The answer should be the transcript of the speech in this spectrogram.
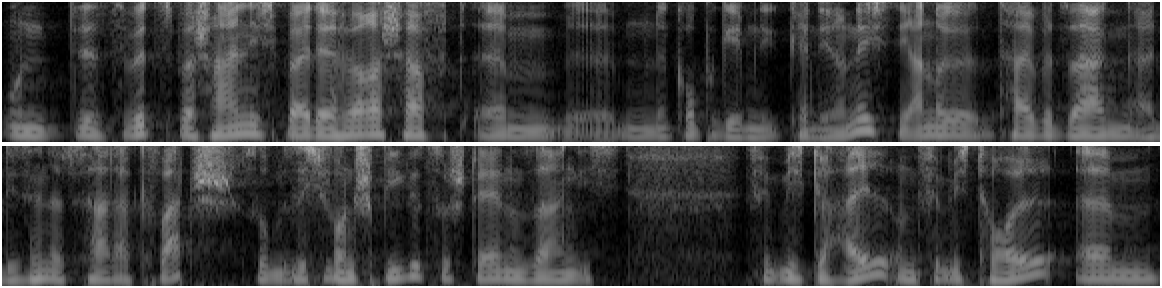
und jetzt wird es wahrscheinlich bei der Hörerschaft ähm, äh, eine Gruppe geben, die kennt ihr noch nicht. Die andere Teil wird sagen, ah, die sind ja totaler Quatsch, so um sich vor den Spiegel zu stellen und sagen, ich finde mich geil und finde mich toll. Ähm,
